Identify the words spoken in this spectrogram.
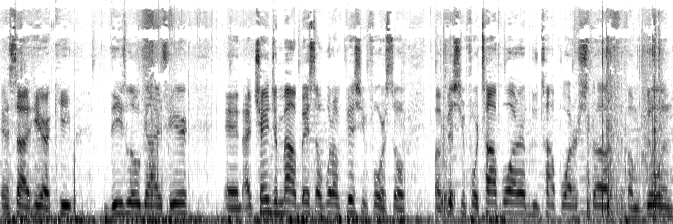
Inside here, I keep these little guys here and I change them out based on what I'm fishing for. So if I'm fishing for top water, I do top water stuff. If I'm doing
